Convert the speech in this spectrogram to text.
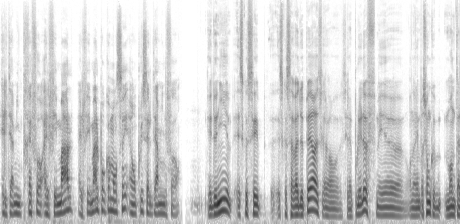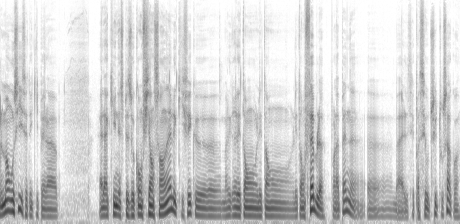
elle termine très fort. Elle fait mal, elle fait mal pour commencer, et en plus, elle termine fort. Et Denis, est-ce que, c'est, est-ce que ça va de pair? Alors, c'est la poule et l'œuf, mais euh, on a l'impression que mentalement aussi, cette équipe, elle a, elle a acquis une espèce de confiance en elle qui fait que euh, malgré les temps, les temps, les temps faibles pour la peine, euh, bah, elle s'est passée au-dessus de tout ça. Quoi.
